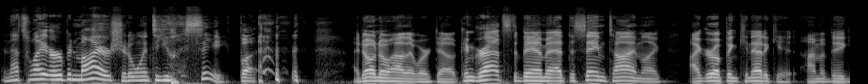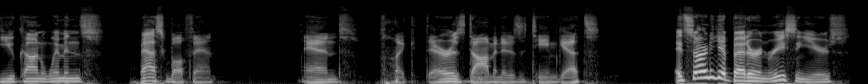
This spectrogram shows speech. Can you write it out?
And that's why Urban Meyer should have went to USC. But I don't know how that worked out. Congrats to Bama. At the same time, like I grew up in Connecticut. I'm a big UConn women's basketball fan. And like they're as dominant as a team gets. It's starting to get better in recent years.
